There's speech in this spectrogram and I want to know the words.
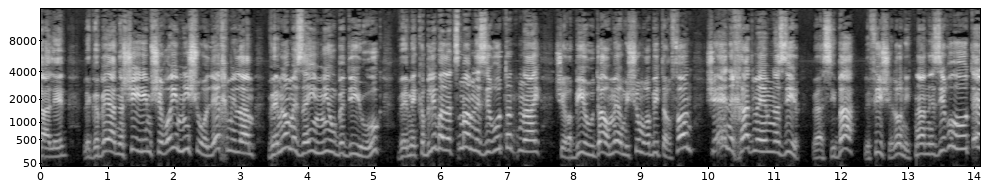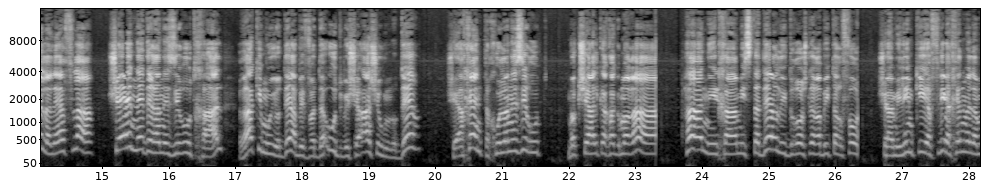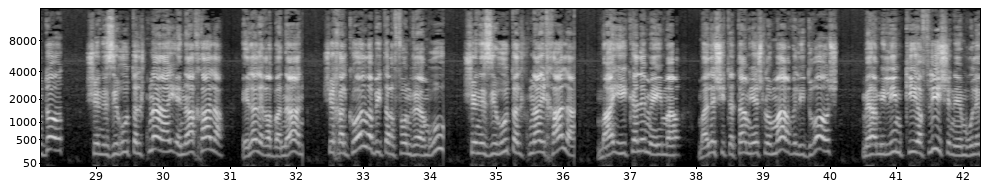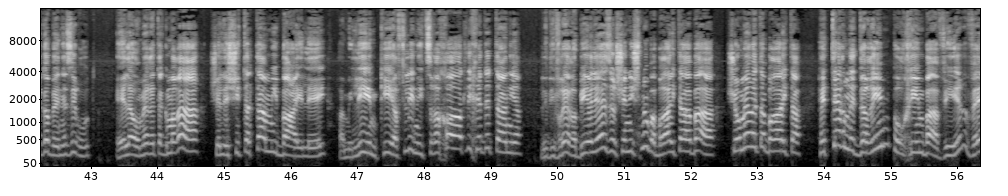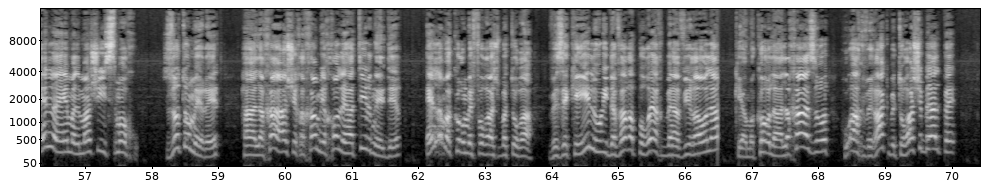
לגבי אנשים שרואים מישהו הולך מולם, והם לא מזהים מיהו בדיוק, והם מקבלים על עצמם נזירות התנאי, שרבי יהודה אומר משום רבי טרפון, שאין אחד מהם נזיר, והסיבה, לפי שלא ניתנה נזירות, אלא להפלאה. שאין נדר הנזירות חל, רק אם הוא יודע בוודאות בשעה שהוא נודר, שאכן תחול הנזירות. מקשה על כך הגמרא, הניחא מסתדר לדרוש לרבי טרפון, שהמילים כי יפלי אכן מלמדות שנזירות על תנאי אינה חלה, אלא לרבנן, שחלקו על רבי טרפון ואמרו שנזירות על תנאי חלה, מה איכא למימר? מה לשיטתם יש לומר ולדרוש מהמילים כי יפלי שנאמרו לגבי נזירות? אלא אומרת הגמרא שלשיטתם מבעילי, המילים כי יפלי נצרכות לכדתניא. לדברי רבי אליעזר שנשנו בברייתא הבאה, שאומרת הברייתא, היתר נדרים פורחים באוויר, ואין להם על מה שיסמוכו. זאת אומרת, ההלכה שחכם יכול להתיר נדר, אין לה מקור מפורש בתורה, וזה כאילו היא דבר הפורח באוויר העולם, כי המקור להלכה הזאת הוא אך ורק בתורה שבעל פה.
